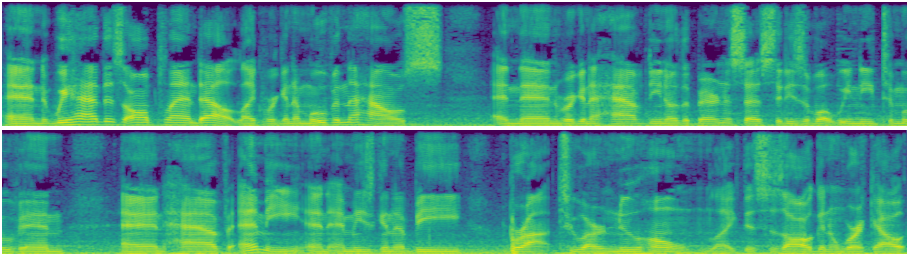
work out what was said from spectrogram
And we had this all planned out. Like, we're to move in the house, and then we're to have, you know, the bare necessities of what we need to move in, and have Emmy, and Emmy's to be brought to our new home. Like, this is all to work out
